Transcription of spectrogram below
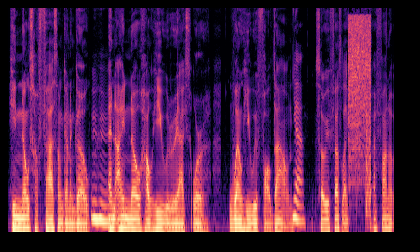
he knows how fast I'm gonna go, Mm-hmm. and I know how he will react or when he will fall down. Yeah. So it felt like I found an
